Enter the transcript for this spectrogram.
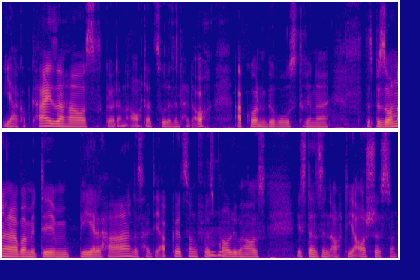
Jakob-Kaiser-Haus. Das gehört dann auch dazu. Da sind halt auch Abgeordnetenbüros drin. Das Besondere aber mit dem PLH, das ist halt die Abkürzung für das Mhm. Paul-Löbe-Haus, ist, da sind auch die Ausschüsse.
